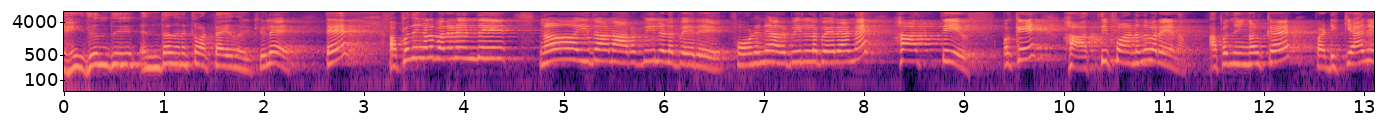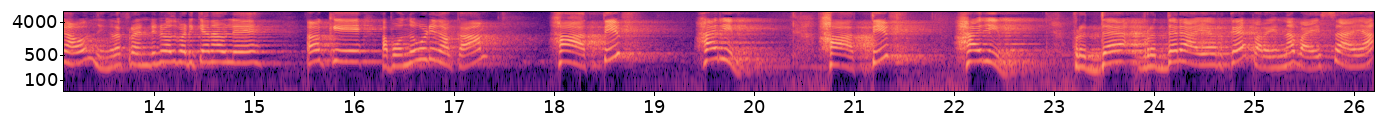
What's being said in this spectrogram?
ഏ ഇതെന്ത്? എന്താ നിനക്ക് വട്ടായി നോക്കും അല്ലേ ഏ? അപ്പം നിങ്ങൾ പറയണേ എന്ത്? ആ ഇതാണ് അറബിയിലുള്ള പേര്. ഫോണിന് അറബിയിലുള്ള പേരാണ് ഹാത്തിഫ്. ഓക്കെ? ഹാത്തിഫ് ആണെന്ന് പറയണം. അപ്പം നിങ്ങൾക്ക് പഠിക്കാനും ആവും നിങ്ങളുടെ ഫ്രണ്ടിനും അത് പഠിക്കാനാവില്ലേ? ഓക്കെ? അപ്പോൾ ഒന്നുകൂടി നോക്കാം. ഹാത്തിഫ് ഹരിം. ഹാത്തിഫ് ഹരിം. വൃദ്ധ വൃദ്ധരായവർക്ക് പറയുന്ന വയസ്സായ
